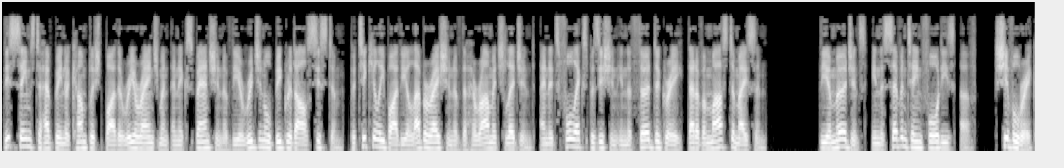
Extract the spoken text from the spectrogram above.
This seems to have been accomplished by the rearrangement and expansion of the original Bigradal system, particularly by the elaboration of the Hiramic legend, and its full exposition in the third degree, that of a Master Mason. The emergence, in the 1740s, of «chivalric»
